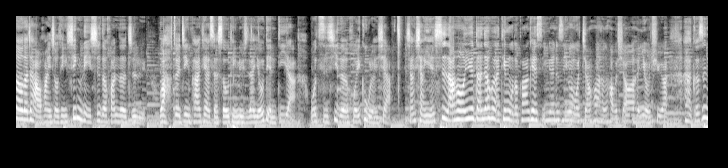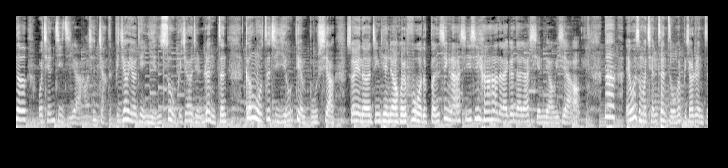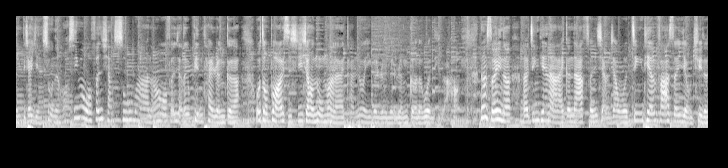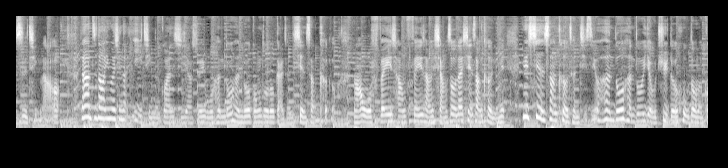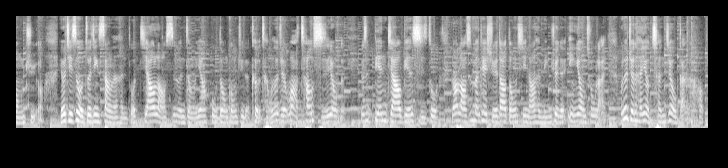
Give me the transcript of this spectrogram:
Hello，大家好，欢迎收听心理师的欢乐之旅。哇，最近 Podcast 的收听率实在有点低啊！我仔细的回顾了一下，想想也是啊齁，因为大家会来听我的 Podcast，应该就是因为我讲话很好笑啊，很有趣啊啊！可是呢，我前几集啊，好像讲的比较有点严肃，比较有点认真，跟我自己有点不像，所以呢，今天就要恢复我的本性啦，嘻嘻哈哈的来跟大家闲聊一下哦。那诶，为什么前阵子我会比较认真、比较严肃呢？哦，是因为我分享书嘛，然后我分享那个变态人格啊，我总。不好意思，嬉笑怒骂来谈论一个人的人格的问题吧，哈。那所以呢，呃，今天呢、来跟大家分享一下我今天发生有趣的事情啦，哦。大家知道，因为现在疫情的关系啊，所以我很多很多工作都改成线上课了。然后我非常非常享受在线上课里面，因为线上课程其实有很多很多有趣的互动的工具哦。尤其是我最近上了很多教老师们怎么样互动工具的课程，我都觉得哇，超实用的，就是边教边实做，然后老师们可以学到东西，然后很明确的应用出来，我就觉得很有成就感啦，哈。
